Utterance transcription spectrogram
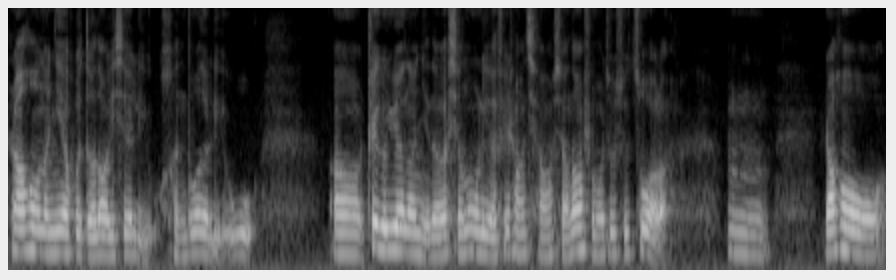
然后呢，你也会得到一些礼物，很多的礼物。呃，这个月呢，你的行动力也非常强，想到什么就去做了。嗯，然后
